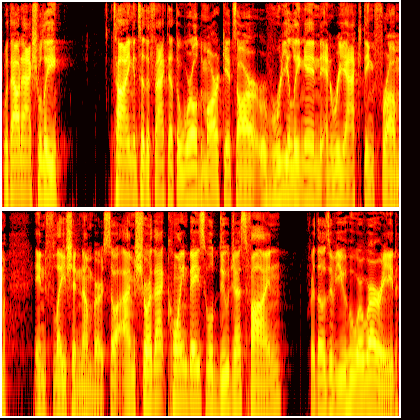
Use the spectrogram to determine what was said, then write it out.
without actually tying into the fact that the world markets are reeling in and reacting from inflation numbers. So I'm sure that Coinbase will do just fine. For those of you who were worried,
